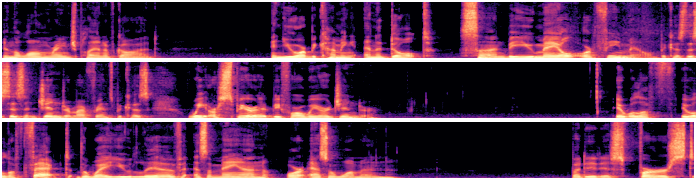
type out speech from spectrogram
in the long range plan of God, and you are becoming an adult son, be you male or female, because this isn't gender, my friends, because we are spirit before we are gender. It will, af- it will affect the way you live as a man or as a woman, but it is first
